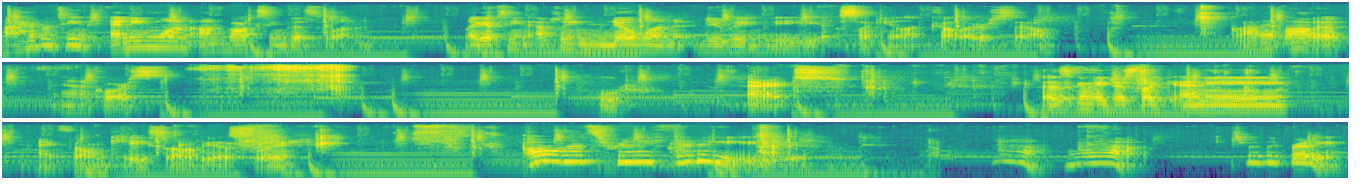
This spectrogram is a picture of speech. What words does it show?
I haven't seen anyone unboxing this one. Like I've seen absolutely no one doing the succulent color, so glad I bought it. And of course, ooh. All right. So it's gonna be just like any iPhone case, obviously. Oh, that's really pretty. Yeah, yeah, it's really pretty.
